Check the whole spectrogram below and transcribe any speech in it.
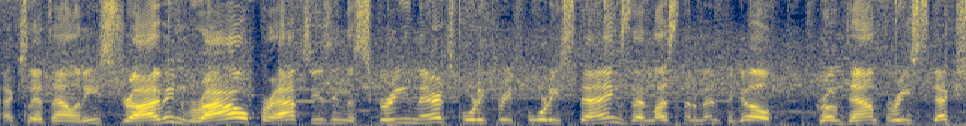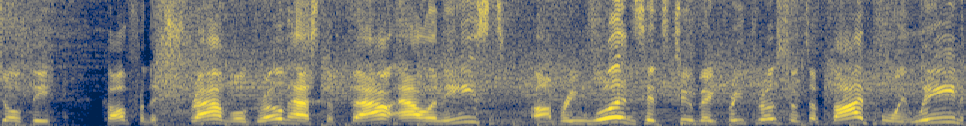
Actually, that's Allen East driving. Rao perhaps using the screen there. It's 43-40 Stangs. Then less than a minute to go. Grove down three. Steckschulte Called for the travel. Grove has to foul. Allen East. Aubrey Woods hits two big free throws, so it's a five point lead.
